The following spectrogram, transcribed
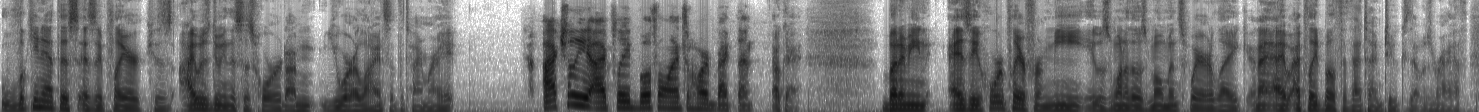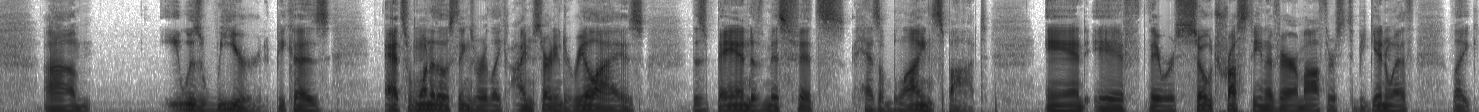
looking at this as a player because I was doing this as Horde. I'm you were Alliance at the time, right? Actually, I played both Alliance and Horde back then. Okay. But I mean, as a horde player for me, it was one of those moments where like, and I, I played both at that time too because that was Wrath. Um, it was weird because it's one of those things where like I'm starting to realize this band of misfits has a blind spot, and if they were so trusting of Varimathras to begin with, like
